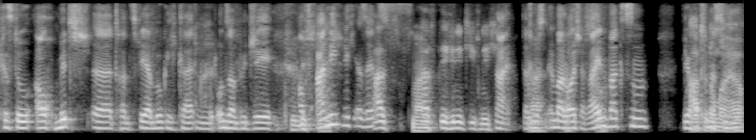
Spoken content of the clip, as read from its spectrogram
kriegst du auch mit äh, Transfermöglichkeiten mit unserem Budget Natürlich auf Anhieb nicht ersetzt. Das, das definitiv nicht. Nein, da müssen immer Leute reinwachsen. Wir hoffen, Nummer, sie, ja.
